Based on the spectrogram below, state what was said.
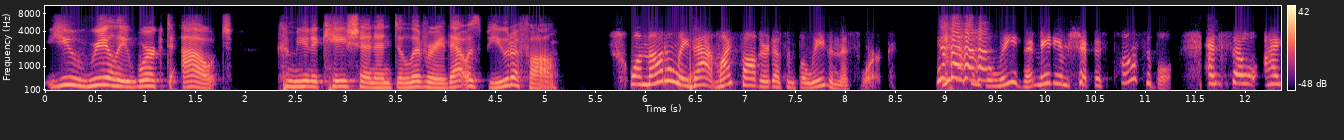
you really worked out communication and delivery. That was beautiful. Well, not only that, my father doesn't believe in this work. He doesn't believe that mediumship is possible. And so I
